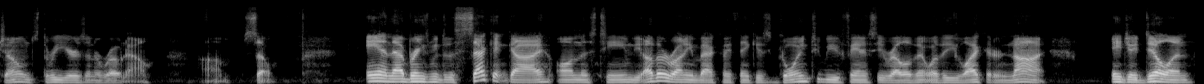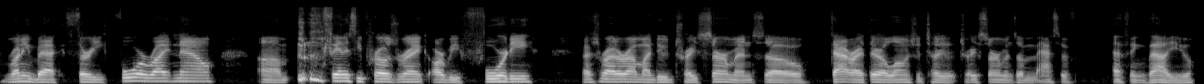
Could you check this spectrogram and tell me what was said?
Jones three years in a row now. Um, so, and that brings me to the second guy on this team. The other running back I think is going to be fantasy relevant, whether you like it or not. AJ Dillon, running back 34 right now. Um, fantasy pros rank RB 40. That's right around my dude Trey Sermon. So that right there alone should tell you that Trey Sermon's a massive effing value.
